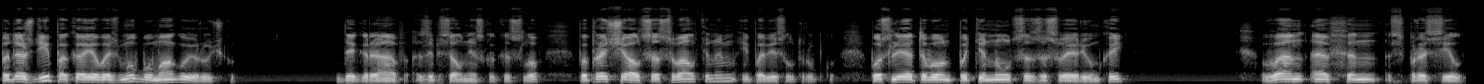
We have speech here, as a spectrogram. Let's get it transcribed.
Подожди, пока я возьму бумагу и ручку. Деграф записал несколько слов, попрощался с Валкиным и повесил трубку. После этого он потянулся за своей рюмкой. Ван Эффен спросил,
